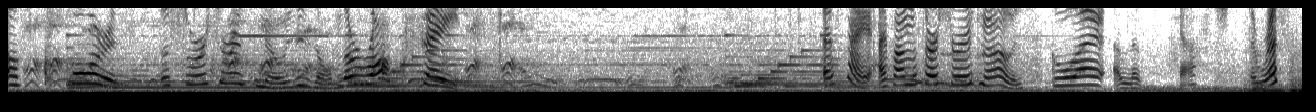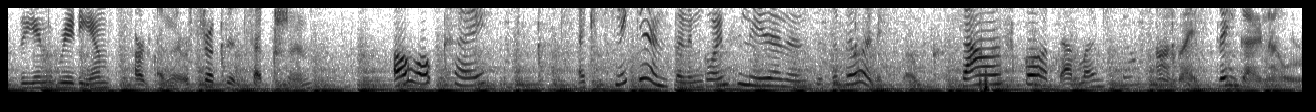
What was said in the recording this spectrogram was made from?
Of course, the sorcerer's nose is on the rock face. Esme, I found the sorcerer's nose. Glare a little. The rest of the ingredients are in the restricted section. Oh, okay. I can sneak in, but I'm going to need an invisibility cloak. Sounds good. That. And I think I know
